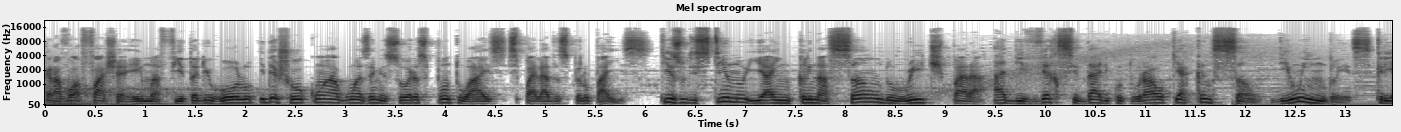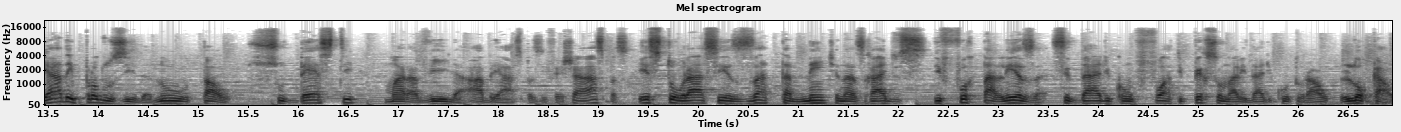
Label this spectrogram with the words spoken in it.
gravou a faixa em uma fita de rolo e deixou com algumas emissoras pontuais espalhadas pelo país. Quis o destino e a inclinação do Rich para a diversidade cultural que a canção de um inglês, criada e produzida no tal Sudeste maravilha, abre aspas e fecha aspas, estourasse exatamente nas rádios de Fortaleza, cidade com forte personalidade cultural local.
